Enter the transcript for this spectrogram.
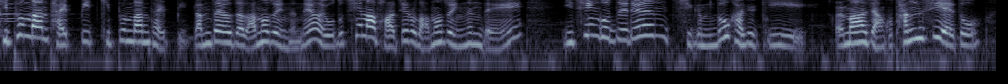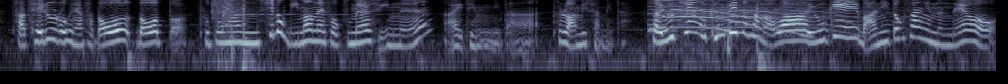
깊은 밤 달빛, 깊은 밤 달빛. 남자, 여자 나눠져 있는데요. 이것도 치마 바지로 나눠져 있는데, 이 친구들은 지금도 가격이 얼마 하지 않고, 당시에도 다 재료로 그냥 다 넣, 넣었던, 보통 한 10억 미만에서 구매할 수 있는 아이템입니다. 별로 안 비쌉니다. 자, 요 친구 금빛 자장가. 와, 요게 많이 떡상했는데요.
